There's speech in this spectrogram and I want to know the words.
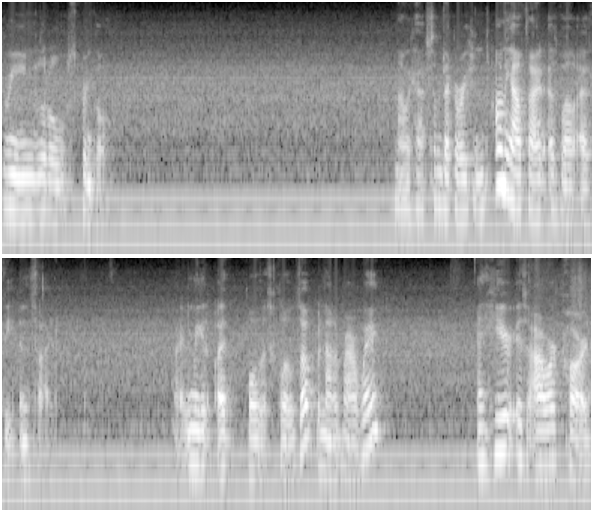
green little sprinkle. Now we have some decorations on the outside as well as the inside. Alright, let me get all this closed up and out of our way. And here is our card.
